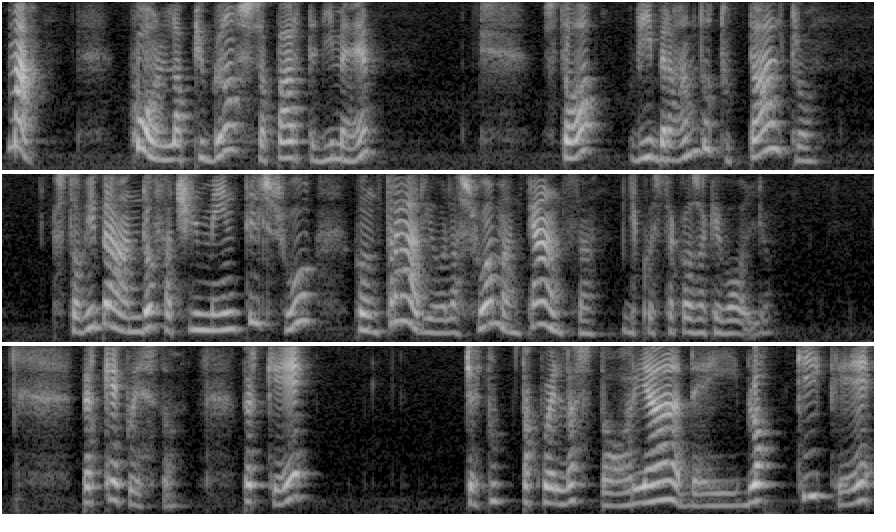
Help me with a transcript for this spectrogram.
ma con la più grossa parte di me sto vibrando tutt'altro. Sto vibrando facilmente il suo contrario, la sua mancanza di questa cosa che voglio. Perché questo? Perché c'è tutta quella storia dei blocchi che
